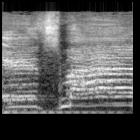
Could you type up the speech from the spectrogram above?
It's my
